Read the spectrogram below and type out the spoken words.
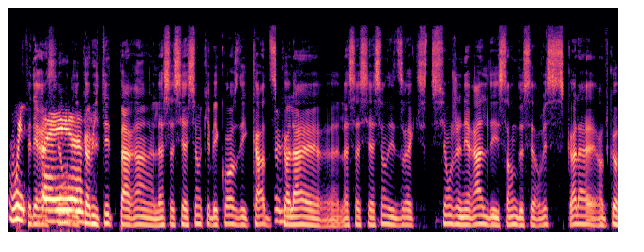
oui, Fédération ben, des comités de parents, l'Association québécoise des cadres mm-hmm. scolaires, l'Association des directions générales des centres de services scolaires, en tout cas,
